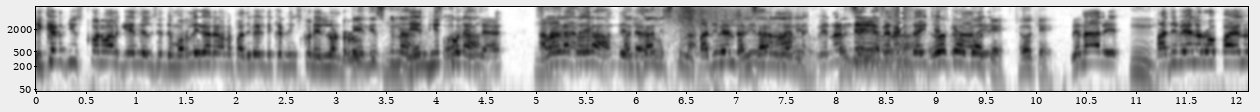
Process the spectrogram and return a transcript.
టికెట్ తీసుకొని వాళ్ళకి ఏం తెలిసింది? మురళి గారు ఏమైనా పదివేలు టికెట్ తీసుకొని వెళ్ళి. ఉండరు నేను. తీసుకున్నా. నేను తీసుకొని వినాలి. Okay okay. వినాలి. పదివేల రూపాయలు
